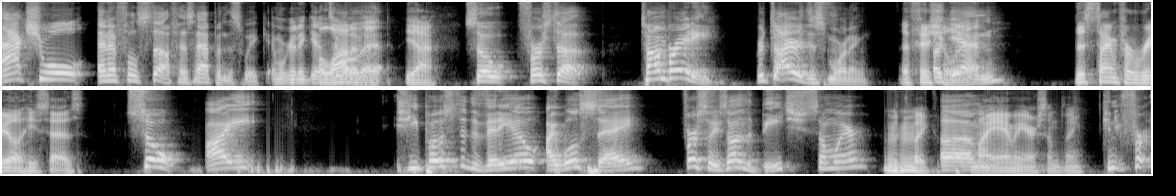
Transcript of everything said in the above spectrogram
actual NFL stuff has happened this week, and we're going to get a to lot all of that. it. Yeah. So first up, Tom Brady retired this morning Officially. again. This time for real, he says. So I, he posted the video. I will say, first of all, he's on the beach somewhere. Looks like Um, Miami or something. Can you? For,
